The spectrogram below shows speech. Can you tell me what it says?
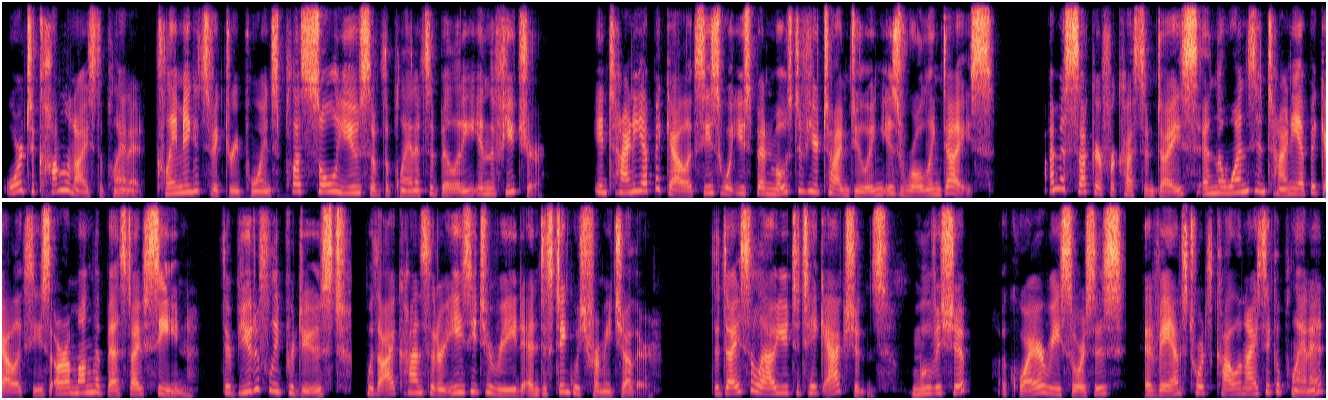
or to colonize the planet, claiming its victory points plus sole use of the planet's ability in the future. In Tiny Epic Galaxies, what you spend most of your time doing is rolling dice. I'm a sucker for custom dice, and the ones in Tiny Epic Galaxies are among the best I've seen. They're beautifully produced, with icons that are easy to read and distinguish from each other. The dice allow you to take actions, move a ship, acquire resources, advance towards colonizing a planet,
